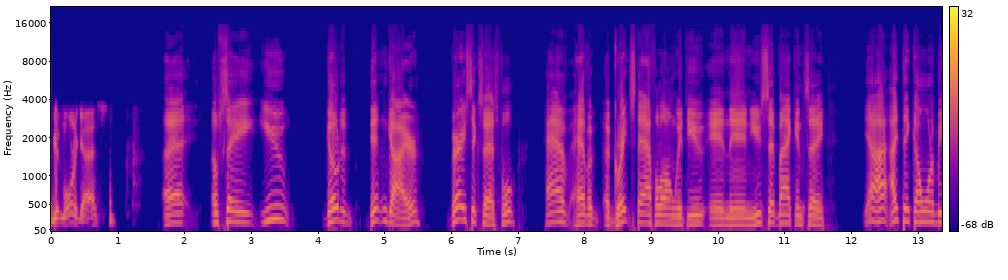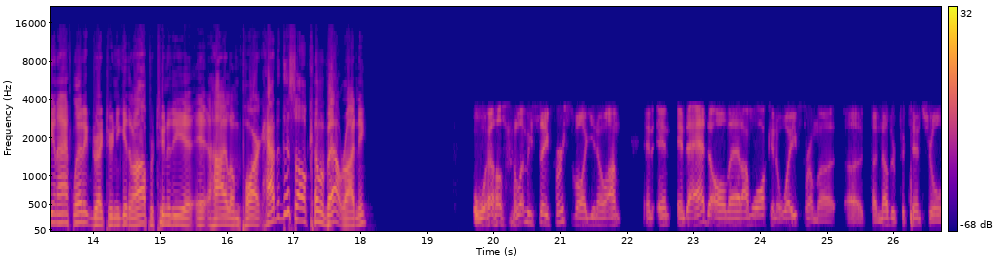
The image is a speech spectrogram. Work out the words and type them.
Good morning, guys. Uh, I'll say you go to Denton Guyer, very successful, have have a, a great staff along with you, and then you sit back and say – yeah, I, I think I want to be an athletic director, and you get an opportunity at, at Highland Park. How did this all come about, Rodney? Well, let me say first of all, you know, I'm and and and to add to all that, I'm walking away from a, a another potential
